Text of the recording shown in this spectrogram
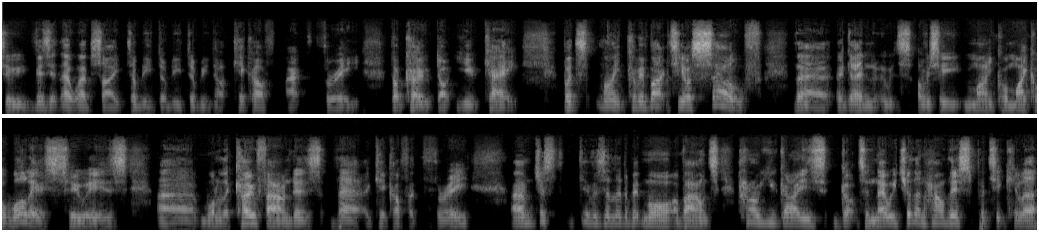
to visit their website www.kickoff3.co.uk. But Mike, coming back to yourself, there again, it's obviously Michael Michael Wallace, who is uh, one of the co-founders there at Kickoff at Three. Um, just give us a little bit more about how you guys got to know each other and how this particular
